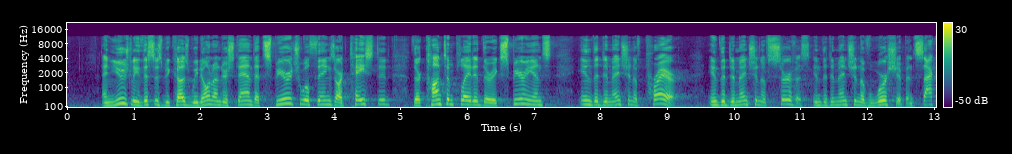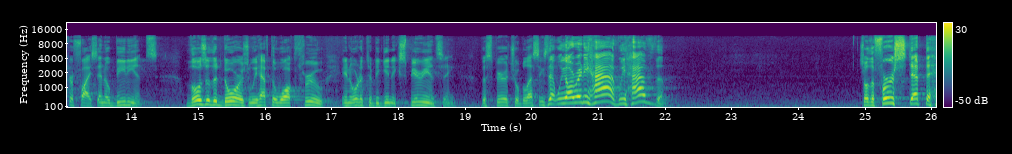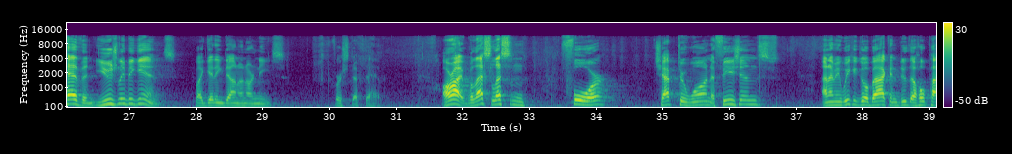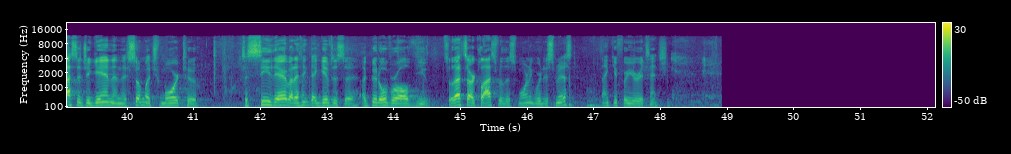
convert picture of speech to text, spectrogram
And usually this is because we don't understand that spiritual things are tasted, they're contemplated, they're experienced in the dimension of prayer, in the dimension of service, in the dimension of worship and sacrifice and obedience. Those are the doors we have to walk through in order to begin experiencing the spiritual blessings that we already have, we have them. So the first step to heaven usually begins by getting down on our knees. First step to heaven. All right, well that's lesson four, chapter one, Ephesians. And I mean, we could go back and do the whole passage again and there's so much more to, to see there, but I think that gives us a, a good overall view. So that's our class for this morning. We're dismissed. Thank you for your attention.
